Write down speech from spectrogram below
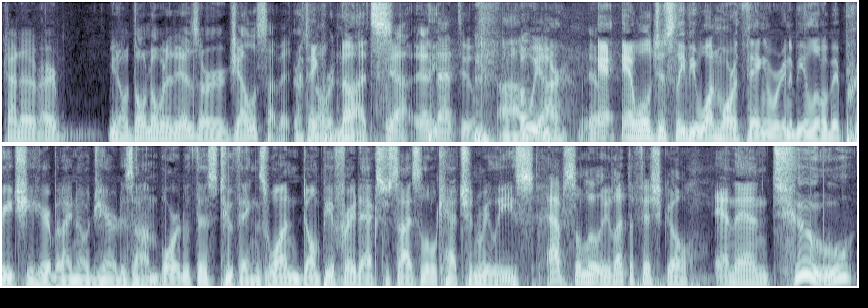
kind of are, you know, don't know what it is or are jealous of it. I think So- we're nuts. Yeah, and They- that too. Um, but we are. And, and we'll just leave you one more thing, and we're going to be a little bit preachy here, but I know Jared is on board with this. Two things. One, don't be afraid to exercise a little catch and release. Absolutely. Let the fish go. And then two,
